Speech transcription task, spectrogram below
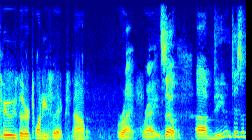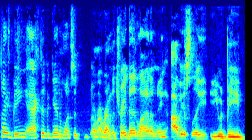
twos that are twenty six. No, right, right. So uh, do you anticipate being active again once it, around the trade deadline? I mean, obviously you would be,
